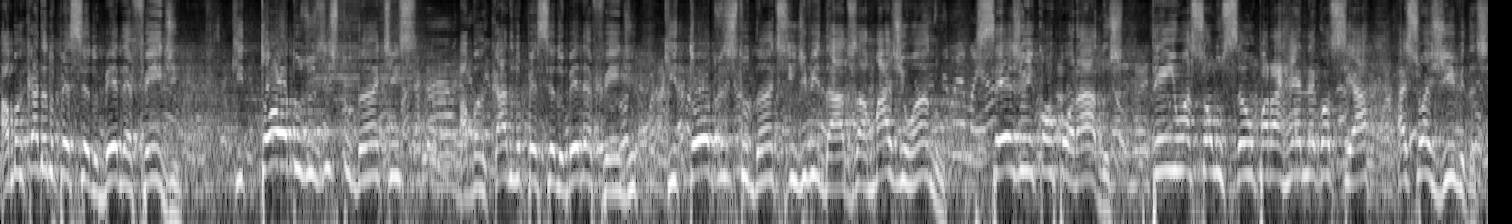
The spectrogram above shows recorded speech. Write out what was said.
A bancada do PCdoB defende que todos os estudantes, a bancada do PCdoB defende que todos os estudantes endividados há mais de um ano sejam incorporados, tenham uma solução para renegociar as suas dívidas.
